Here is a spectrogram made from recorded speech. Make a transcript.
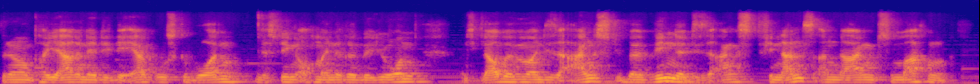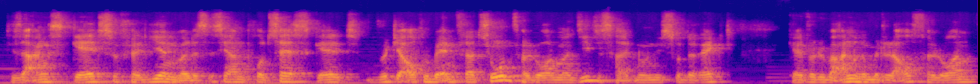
Bin auch ein paar Jahre in der DDR groß geworden, deswegen auch meine Rebellion. Und ich glaube, wenn man diese Angst überwindet, diese Angst, Finanzanlagen zu machen, diese Angst, Geld zu verlieren, weil das ist ja ein Prozess. Geld wird ja auch über Inflation verloren. Man sieht es halt nur nicht so direkt. Geld wird über andere Mittel auch verloren.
